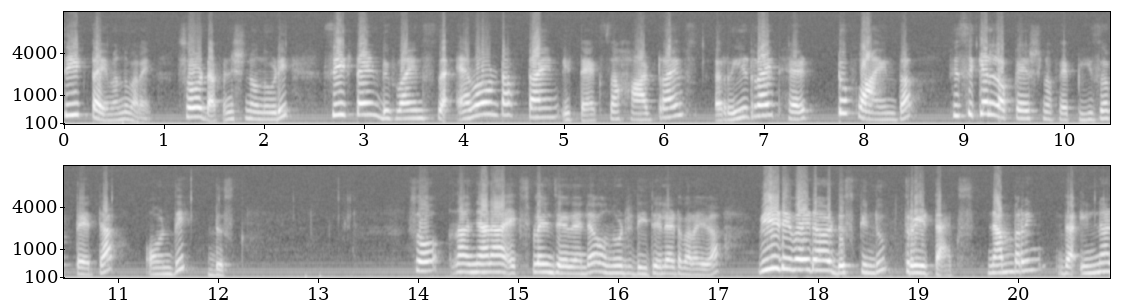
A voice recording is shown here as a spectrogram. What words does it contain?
സീക്ക് ടൈം എന്ന് പറയും. സോ ഡെഫിനിഷൻ ഒന്നുകൂടി seek time defines the amount of time it takes a hard drive's read write head to find the physical location of a piece of data on the disk so ഞാൻ ആ എക്സ്പ്ലെയിൻ ചെയ്തതിന്റെ ഒന്നുകൂടി ഡീറ്റെയിൽ ആയിട്ട് പറയുക. വി ഡിവൈഡ് ആ disk into three tracks numbering the inner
